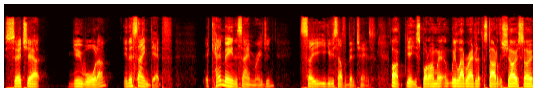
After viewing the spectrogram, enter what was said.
Search out new water in the same depth. It can be in the same region. So you give yourself a better chance. Oh, yeah, you're spot on. We, we elaborated at the start of the show, so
